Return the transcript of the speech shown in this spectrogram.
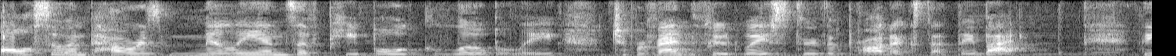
also empowers millions of people globally to prevent food waste through the products that they buy. The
